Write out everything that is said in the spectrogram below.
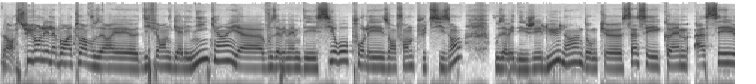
Alors, suivant les laboratoires, vous aurez euh, différentes galéniques. hein. Il y a, vous avez même des sirops pour les enfants de plus de 6 ans. Vous avez des gélules. hein. Donc, ça, c'est quand même assez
